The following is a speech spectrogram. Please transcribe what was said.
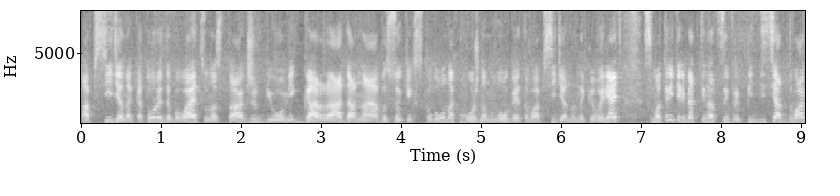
обсидиана, который добывается у нас также в биоме гора. Да, на высоких склонах можно много этого обсидиана наковырять. Смотрите, ребятки, на цифры. 52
